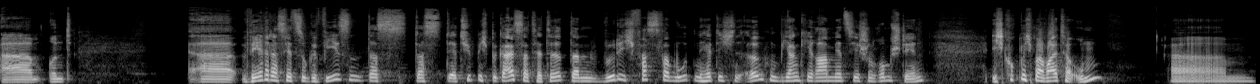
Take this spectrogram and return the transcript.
Ähm, und äh, wäre das jetzt so gewesen, dass, dass der Typ mich begeistert hätte, dann würde ich fast vermuten, hätte ich irgendeinen Bianchi-Rahmen jetzt hier schon rumstehen. Ich gucke mich mal weiter um. Ähm,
